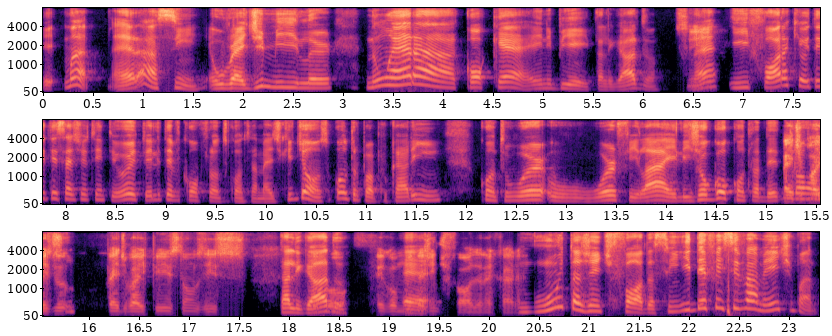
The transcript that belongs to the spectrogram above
E, mano, era assim. O Red Miller. Não era qualquer NBA, tá ligado? Sim. Né? E fora que 87 e 88 ele teve confrontos contra Magic Johnson, contra o próprio Karim, contra o, Wor o Worthy lá, ele jogou contra Detroit. Bad Boys do Bad Boy Pistons, isso. Tá ligado? Pegou, pegou muita é, gente foda, né, cara? Muita gente foda, assim. E defensivamente, mano.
